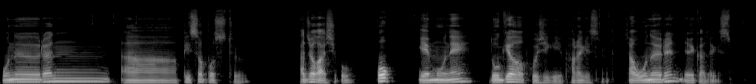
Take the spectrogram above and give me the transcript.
오늘은 아, 비서버스2 가져가시고 꼭 예문에 녹여 보시기 바라겠습니다. 자, 오늘은 여기까지 하겠습니다.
